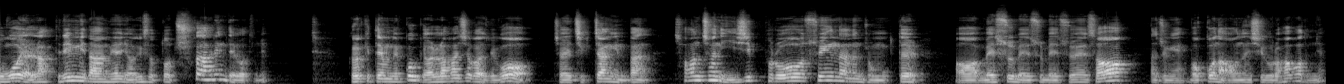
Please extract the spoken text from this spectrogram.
보고 연락 드립니다 하면 여기서 또 추가 할인 되거든요. 그렇기 때문에 꼭 연락하셔가지고 저희 직장인반 천천히 20% 수익 나는 종목들 어, 매수 매수 매수해서 나중에 먹고 나오는 식으로 하거든요.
